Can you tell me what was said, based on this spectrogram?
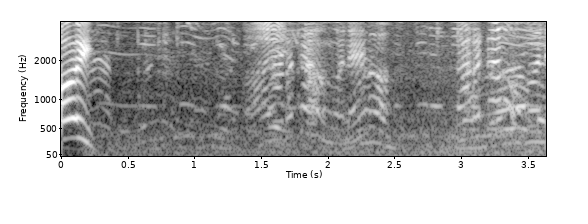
ഓയ്. നടക്കാമോ മോനെ? നടക്കാമോ മോനെ?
